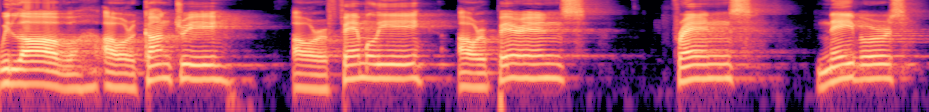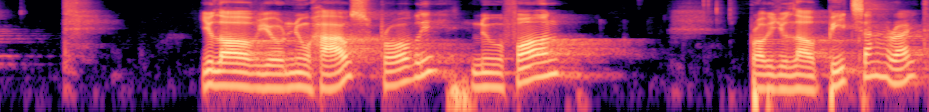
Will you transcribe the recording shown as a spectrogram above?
We love our country, our family, our parents, friends, neighbors. You love your new house, probably, new phone. Probably you love pizza, right?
